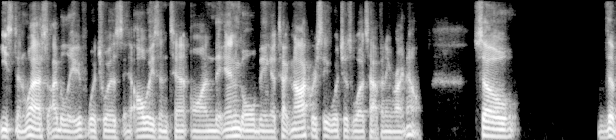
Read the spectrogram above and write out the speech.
East and West, I believe, which was always intent on the end goal being a technocracy, which is what's happening right now. So the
